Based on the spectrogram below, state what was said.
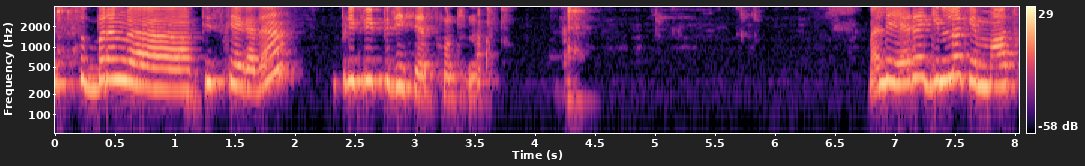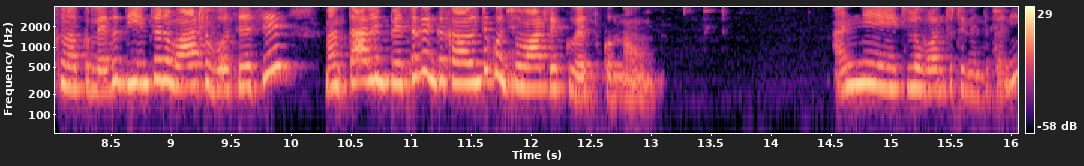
శుభ్రంగా పిసికే కదా? ఇప్పుడు ఈ పిప్పి తీసేసుకుంటున్నా. మళ్ళీ ఏరే గిన్నెలోకి ఏం మార్చుకోనక్కర్లేదు. దీంట్లోనే వాటర్ పోసేసి మనం తాలింపు వేసినాక ఇంకా కావాలంటే కొంచెం వాటర్ ఎక్కువ వేసుకుందాము. అన్నీ ఇట్లా వంచటం ఎందుకని?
